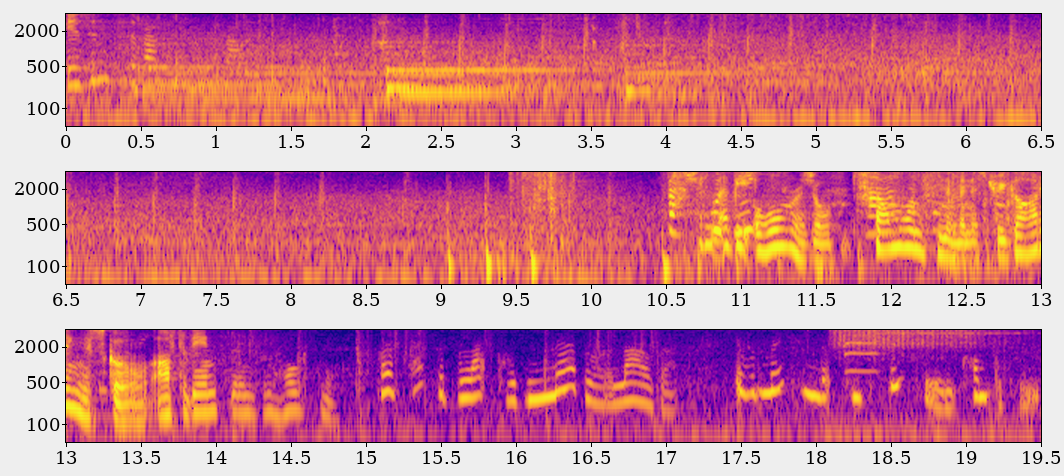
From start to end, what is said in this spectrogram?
Isn't the bathroom crowded? That Shouldn't was there be it. Aurors or someone from the ministry guarding the school after the incident in Hogsmeade? Professor Black would never allow that. It would make him look completely incompetent.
